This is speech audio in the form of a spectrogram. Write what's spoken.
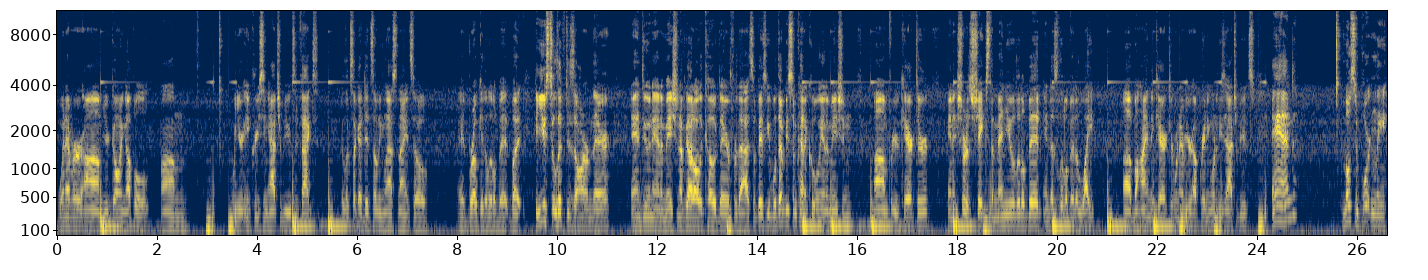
whenever um, you're going up, um, when you're increasing attributes. In fact, it looks like I did something last night, so it broke it a little bit. But he used to lift his arm there and do an animation. I've got all the code there for that. So basically, will there be some kind of cool animation um, for your character? And it sort of shakes the menu a little bit and does a little bit of light uh, behind the character whenever you're upgrading one of these attributes. And most importantly,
